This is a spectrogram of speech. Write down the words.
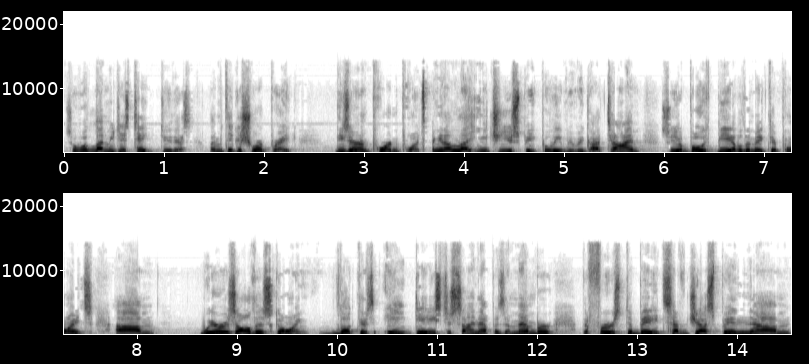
So let me just take do this. Let me take a short break. These are important points. I'm going to let each of you speak. Believe me, we got time, so you'll both be able to make their points. Um, where is all this going? Look, there's eight days to sign up as a member. The first debates have just been um,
